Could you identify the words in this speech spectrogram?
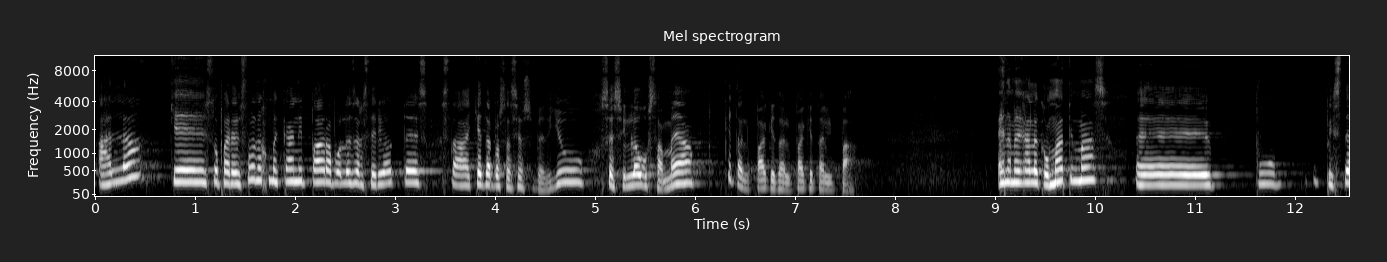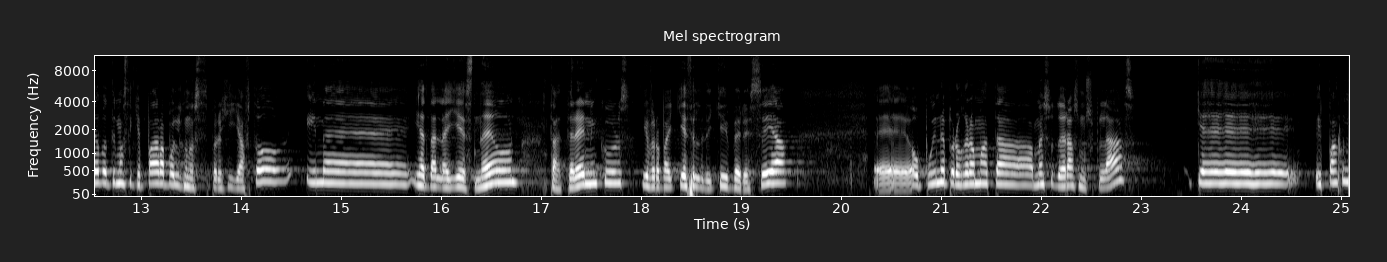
αλλά και στο παρελθόν έχουμε κάνει πάρα πολλές δραστηριότητες στα κέντρα προστασίας του παιδιού, σε συλλόγους στα ΜΕΑ κτλ. κτλ, κτλ. Ένα μεγάλο κομμάτι μας, ε, που πιστεύω ότι είμαστε και πάρα πολύ γνωστοί στην περιοχή γι' αυτό, είναι οι ανταλλαγές νέων, τα training course, η Ευρωπαϊκή Εθελοντική Υπηρεσία, ε, όπου είναι προγράμματα μέσω του Erasmus Plus και υπάρχουν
